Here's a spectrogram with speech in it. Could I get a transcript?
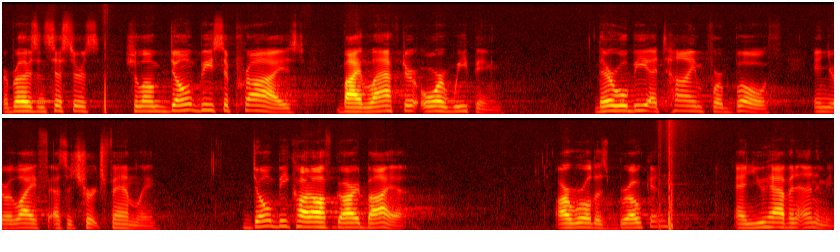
My brothers and sisters, shalom, don't be surprised by laughter or weeping. There will be a time for both in your life as a church family. Don't be caught off guard by it. Our world is broken, and you have an enemy.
